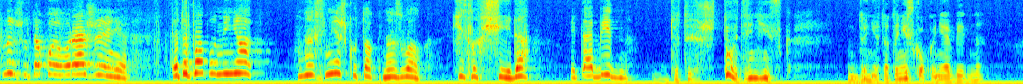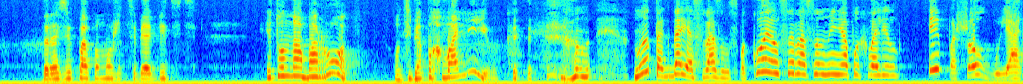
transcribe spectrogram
слышу такое выражение. Это папа меня в насмешку так назвал. Кислых щей, да? Это обидно. Да ты что, Дениска? Да нет, это нисколько не обидно. Да разве папа может тебя обидеть? Это он наоборот. Он тебя похвалил. Ну, тогда я сразу успокоился, раз он меня похвалил, и пошел гулять.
